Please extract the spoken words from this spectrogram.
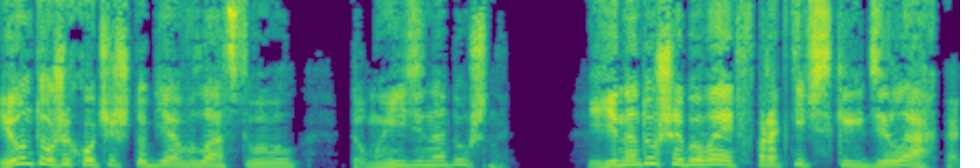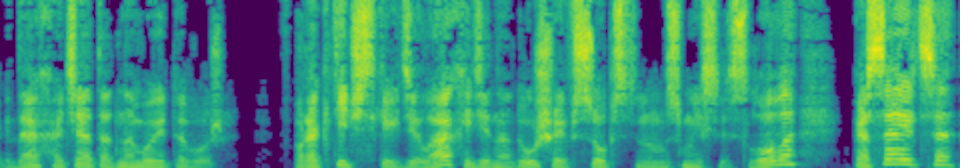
и он тоже хочет, чтобы я властвовал, то мы единодушны. Единодушие бывает в практических делах, когда хотят одного и того же. В практических делах единодушие в собственном смысле слова касается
